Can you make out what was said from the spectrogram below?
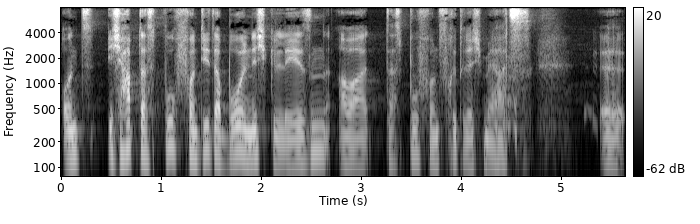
und ich habe das Buch von Dieter Bohlen nicht gelesen, aber das Buch von Friedrich Merz, äh,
